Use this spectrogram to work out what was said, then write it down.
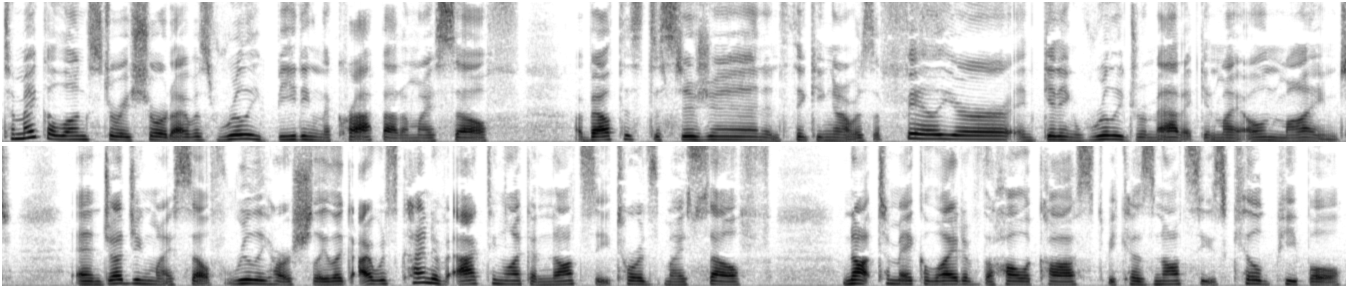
to make a long story short, I was really beating the crap out of myself about this decision and thinking I was a failure and getting really dramatic in my own mind and judging myself really harshly. Like I was kind of acting like a Nazi towards myself, not to make light of the Holocaust because Nazis killed people.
